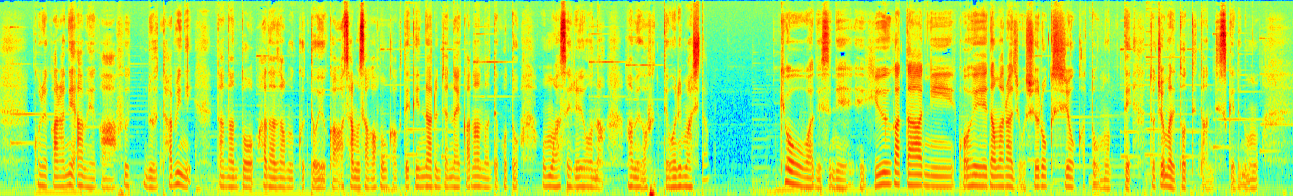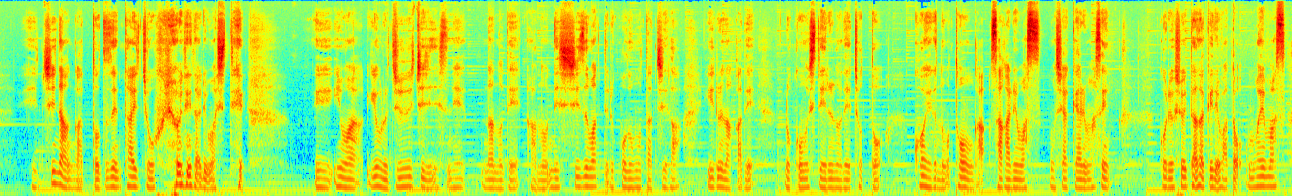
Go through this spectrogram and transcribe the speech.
これからね雨が降るたびにだんだんと肌寒くというか寒さが本格的になるんじゃないかななんてことを思わせるような雨が降っておりました。今日はですね夕方に声玉ラジオ収録しようかと思って途中まで撮ってたんですけれども次男が突然体調不良になりまして えー、今夜11時ですね。なのであの熱静まってる子供たちがいる中で録音しているのでちょっと声のトーンが下がります。申し訳ありません。ご了承いただければと思います。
